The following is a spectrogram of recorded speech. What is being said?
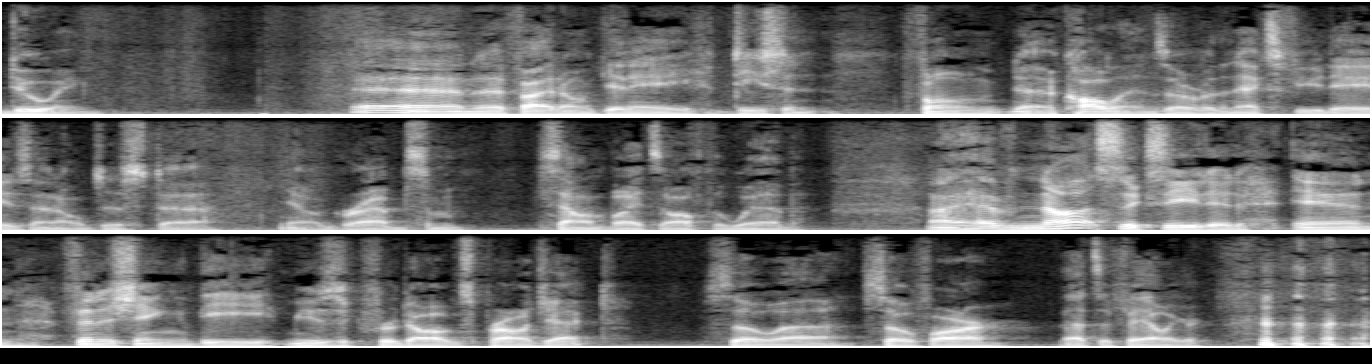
doing. And if I don't get any decent phone uh, call ins over the next few days, and I'll just, uh, you know, grab some sound bites off the web. I have not succeeded in finishing the Music for Dogs project. So, uh, so far, that's a failure. I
